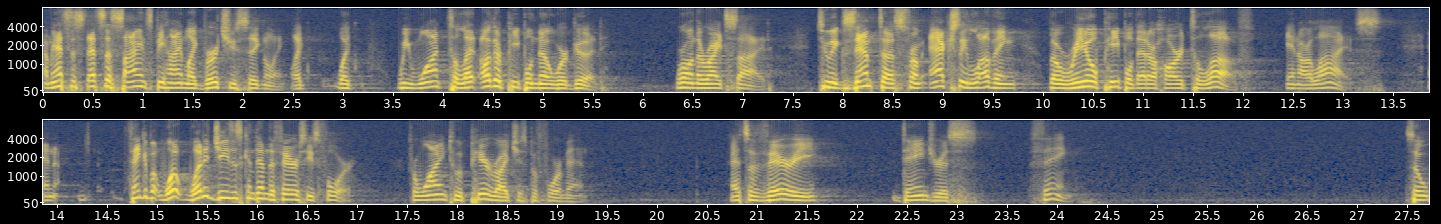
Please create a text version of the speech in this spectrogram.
I mean, that's the, that's the science behind like virtue signaling. Like, like we want to let other people know we're good, we're on the right side, to exempt us from actually loving the real people that are hard to love in our lives. And Think about what, what did Jesus condemn the Pharisees for? For wanting to appear righteous before men. That's a very dangerous thing. So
